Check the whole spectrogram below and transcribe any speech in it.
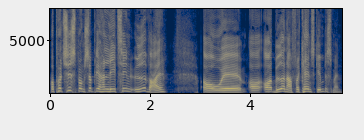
Og på et tidspunkt så bliver han ledt til en øde vej og, øh, og, og møder en afrikansk embedsmand.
